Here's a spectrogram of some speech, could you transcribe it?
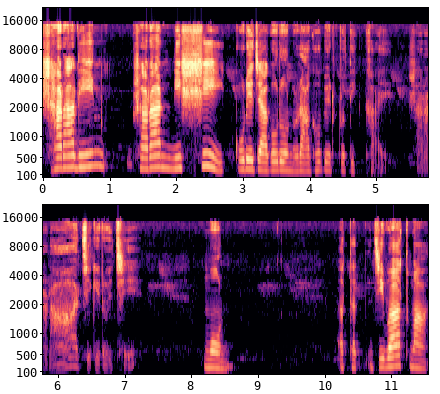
সারাদিন, সারা নিশি করে জাগরণ রাঘবের প্রতীক্ষায়। সারা রাত জেগে রয়েছে মন। অর্থাৎ জীবাত্মা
